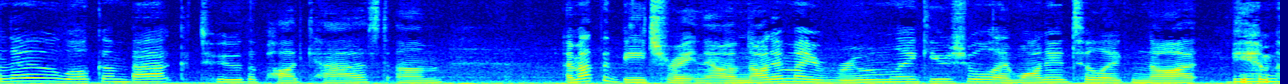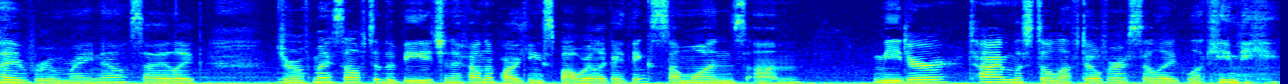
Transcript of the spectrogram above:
Hello, welcome back to the podcast. Um I'm at the beach right now. I'm not in my room like usual. I wanted to like not be in my room right now, so I like drove myself to the beach and I found a parking spot where like I think someone's um meter time was still left over, so like lucky me.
